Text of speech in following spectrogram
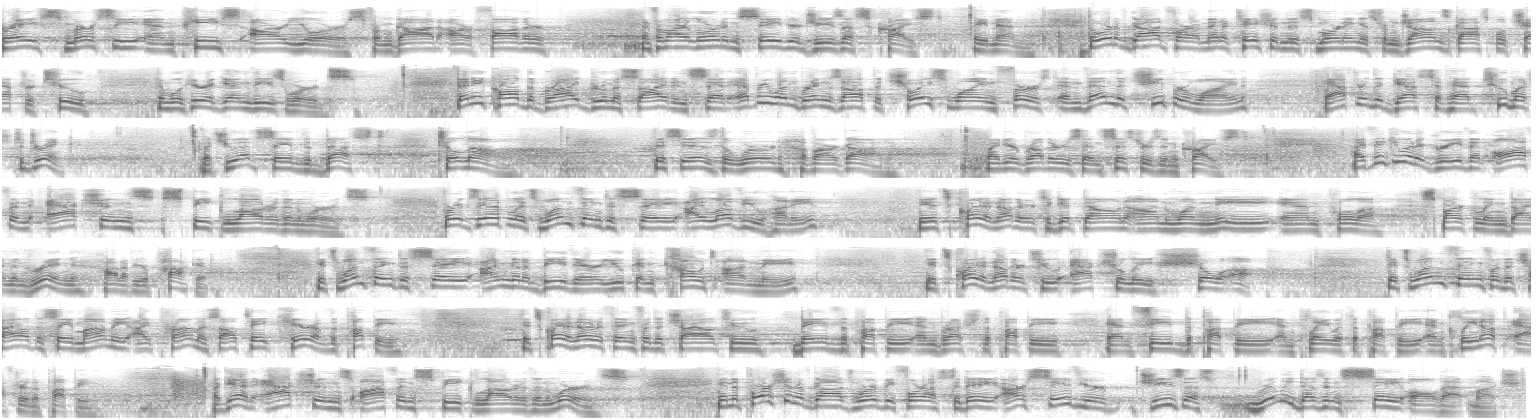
Grace, mercy, and peace are yours from God our Father and from our Lord and Savior Jesus Christ. Amen. The Word of God for our meditation this morning is from John's Gospel, chapter 2, and we'll hear again these words. Then he called the bridegroom aside and said, Everyone brings out the choice wine first, and then the cheaper wine after the guests have had too much to drink. But you have saved the best till now. This is the word of our God. My dear brothers and sisters in Christ, I think you would agree that often actions speak louder than words. For example, it's one thing to say, I love you, honey. It's quite another to get down on one knee and pull a sparkling diamond ring out of your pocket. It's one thing to say, I'm going to be there, you can count on me. It's quite another to actually show up. It's one thing for the child to say, Mommy, I promise I'll take care of the puppy. It's quite another thing for the child to bathe the puppy and brush the puppy and feed the puppy and play with the puppy and clean up after the puppy. Again, actions often speak louder than words. In the portion of God's Word before us today, our Savior, Jesus, really doesn't say all that much.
